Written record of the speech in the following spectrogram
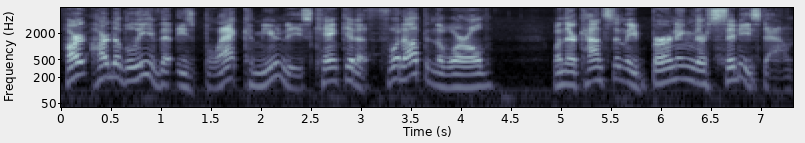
Hard, hard to believe that these black communities can't get a foot up in the world when they're constantly burning their cities down.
